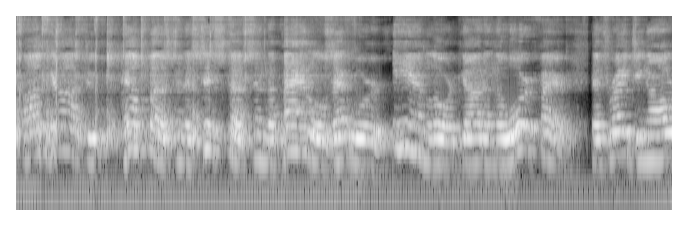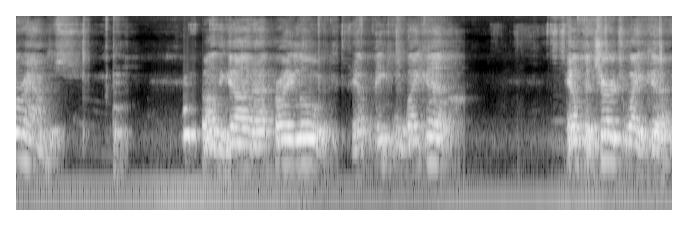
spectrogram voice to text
Father God, to help us and assist us in the battles that we're in, Lord God, and the warfare that's raging all around us. Father God, I pray, Lord, help people wake up. Help the church wake up.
